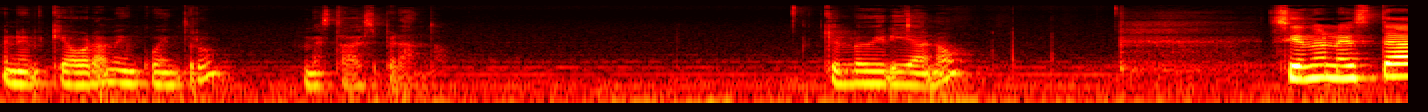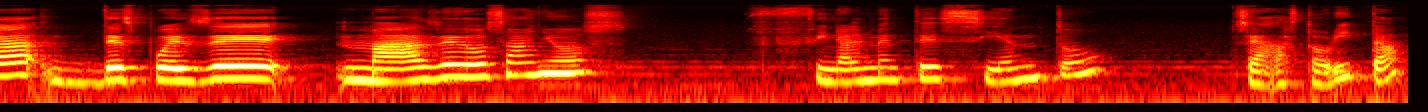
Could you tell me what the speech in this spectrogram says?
en el que ahora me encuentro me estaba esperando. ¿Quién lo diría, no? Siendo honesta, después de más de dos años, finalmente siento, o sea, hasta ahorita,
